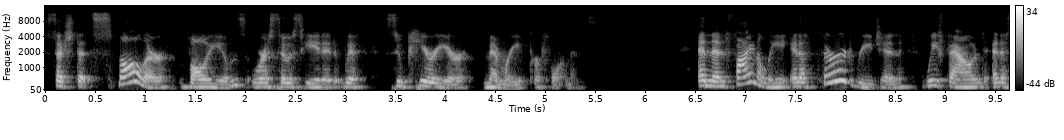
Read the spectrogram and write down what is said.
such that smaller volumes were associated with superior memory performance. And then finally, in a third region, we found an,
